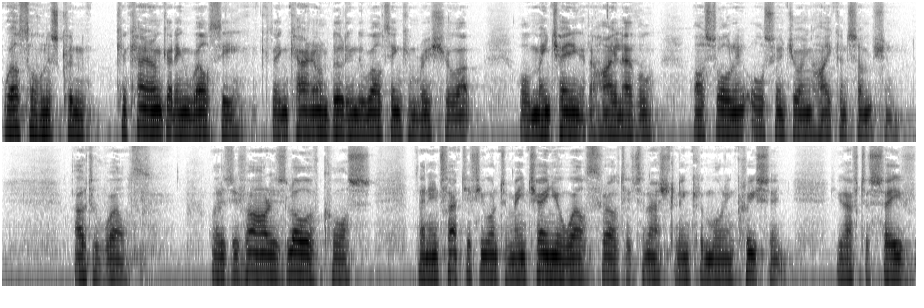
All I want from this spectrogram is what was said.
wealth owners can, can carry on getting wealthy, they can carry on building the wealth income ratio up or maintaining it at a high level whilst also enjoying high consumption out of wealth. Whereas if R is low, of course, then in fact, if you want to maintain your wealth relative to national income or increase it, you have to save,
